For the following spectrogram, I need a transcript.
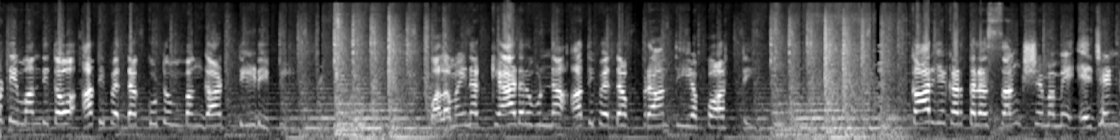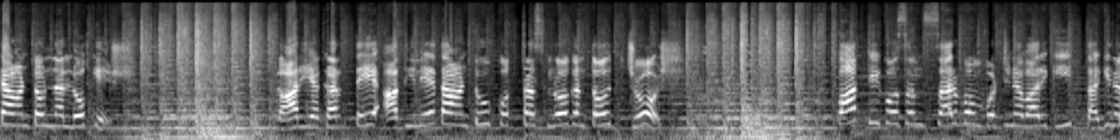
కోటి మందితో అతిపెద్ద కుటుంబంగా టీడీపీ. బలమైన క్యాడర్ ఉన్న అతిపెద్ద ప్రాంతీయ పార్టీ. కార్యకర్తల సంక్షేమమే ఎజెండా అంటోన్న లోకేష్. కార్యకర్తే అధినేత అంటూ కొత్త స్లోగన్తో జోష్. పార్టీ కోసం సర్వం ఒడ్డిన వారికి తగిన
